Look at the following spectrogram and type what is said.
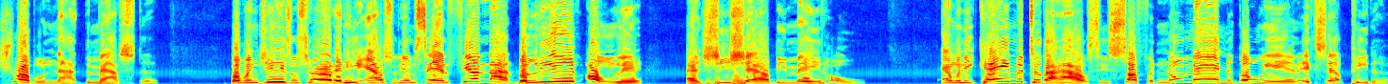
Trouble not the master. But when Jesus heard it, he answered him, saying, Fear not, believe only, and she shall be made whole. And when he came into the house, he suffered no man to go in except Peter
